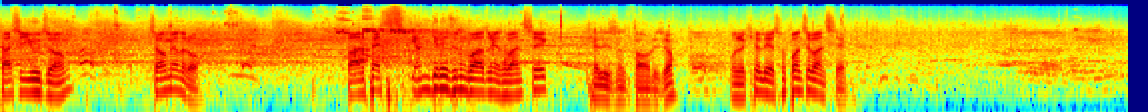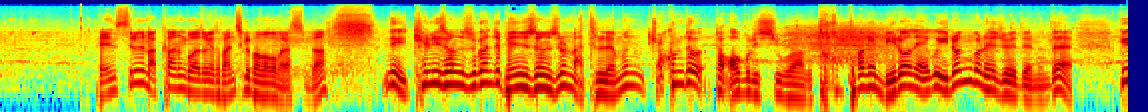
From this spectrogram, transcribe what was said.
다시 유정 정면으로 바드 패스 연결해주는 과정에서 반칙. 켈리 선수 파울이죠. 오늘 켈리의 첫 번째 반칙. 벤스를 마크하는 과정에서 반칙을 범하고 말았습니다. 근데 이 켈리 선수가 이제 벤 선수를 맡으려면 조금 더, 더 어그리시브하고 터프하게 밀어내고 이런 걸 해줘야 되는데 그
